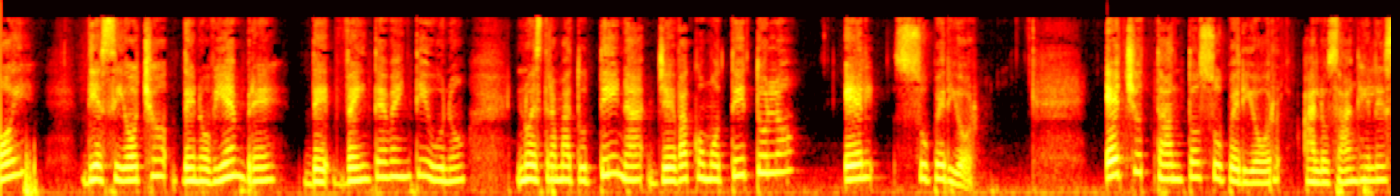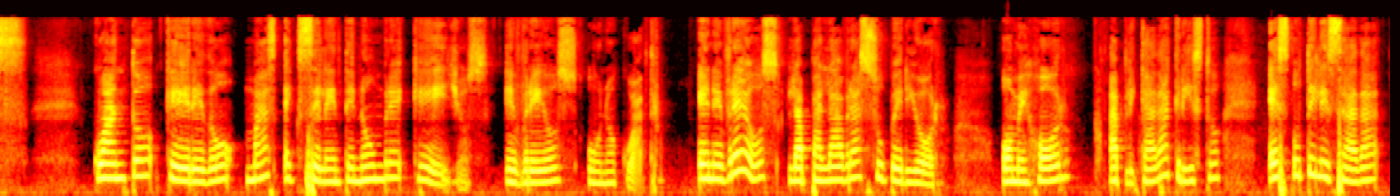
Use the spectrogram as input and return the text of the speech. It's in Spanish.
Hoy, 18 de noviembre de 2021, nuestra matutina lleva como título El Superior. Hecho tanto superior a los ángeles, cuanto que heredó más excelente nombre que ellos. Hebreos 1.4. En Hebreos, la palabra superior, o mejor, aplicada a Cristo, es utilizada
